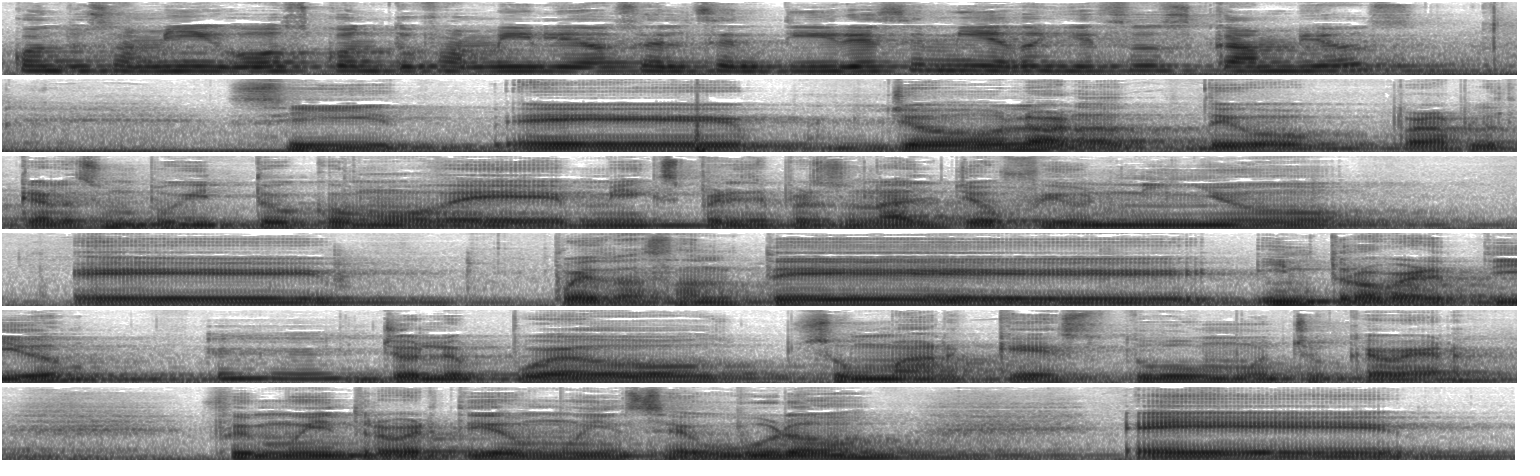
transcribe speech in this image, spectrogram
con tus amigos, con tu familia? O sea, el sentir ese miedo y esos cambios. Sí, eh, yo la verdad, digo, para platicarles un poquito como de mi experiencia personal, yo fui un niño eh, pues bastante introvertido. Yo le puedo sumar que esto tuvo mucho que ver. Fui muy introvertido, muy inseguro. Eh,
